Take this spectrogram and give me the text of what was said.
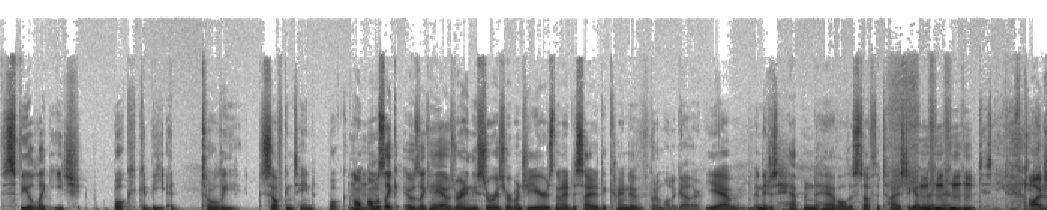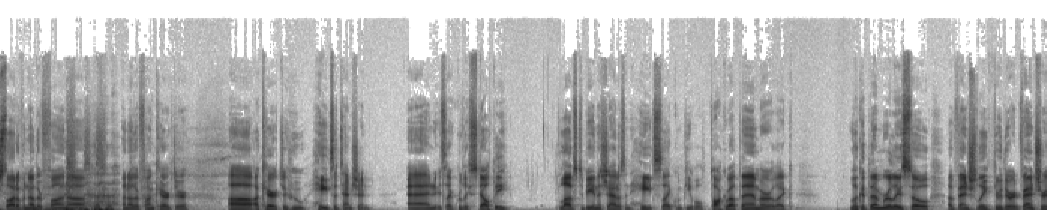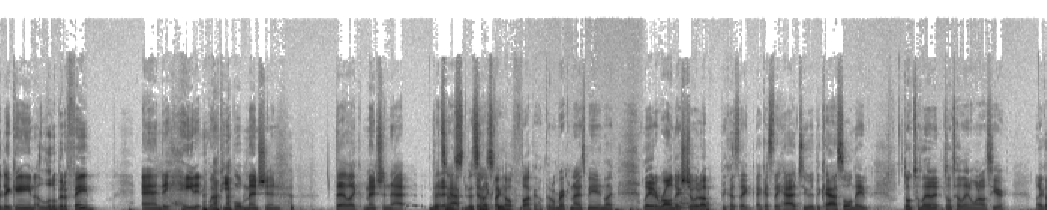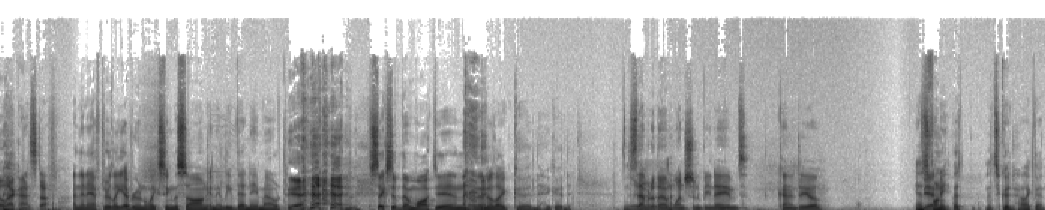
feel like each book could be a totally self-contained book. Al- almost like it was like, hey, I was writing these stories for a bunch of years, and then I decided to kind of Put them all together. yeah, and they just happen to have all the stuff that ties together in there. Oh, I just thought of another fun, uh, another fun character, uh, a character who hates attention and is like really stealthy, loves to be in the shadows, and hates like when people talk about them or like look at them really. So eventually, through their adventure, they gain a little bit of fame, and they hate it when people mention that like mention that. That it sounds- happened. that They're like, good. like, oh fuck, I hope they don't recognize me. And like later on, they showed up because they, I guess they had to at the castle, and they don't tell don't tell anyone else here, like all that kind of stuff. and then after, like everyone will like sing the song, and they leave that name out. Yeah. Six of them walked in, and then they're like, good, good. Seven of them, one shouldn't be named, kind of deal. That's Yeah. funny. That that's good. I like that.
